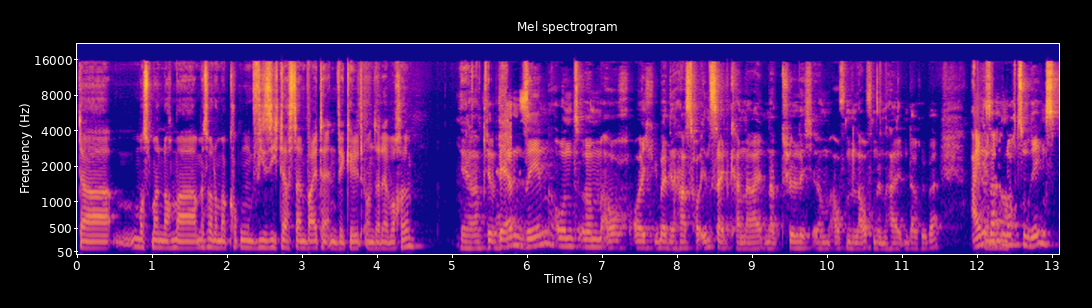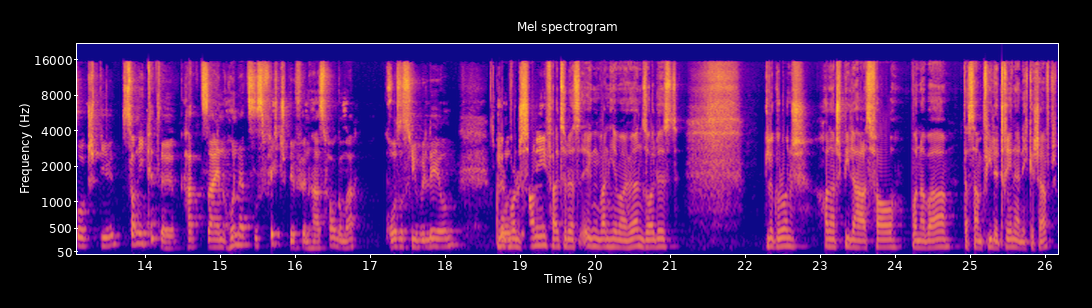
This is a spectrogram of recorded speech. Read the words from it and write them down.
Da muss man noch mal, müssen wir noch mal gucken, wie sich das dann weiterentwickelt unter der Woche. Ja, wir werden sehen und ähm, auch euch über den HSV Insight Kanal natürlich ähm, auf dem Laufenden halten darüber. Eine genau. Sache noch zum Regensburg-Spiel. Sonny Kittel hat sein 100. Pflichtspiel für den HSV gemacht. Großes Jubiläum. Glückwunsch, Sonny, falls du das irgendwann hier mal hören solltest. Glückwunsch, 100 Spiele HSV, wunderbar. Das haben viele Trainer nicht geschafft.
